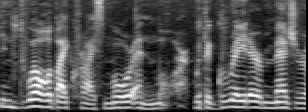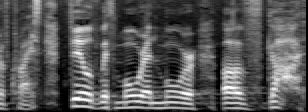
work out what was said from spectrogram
indwelled by Christ more and more, with a greater measure of Christ, filled with more and more of God.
